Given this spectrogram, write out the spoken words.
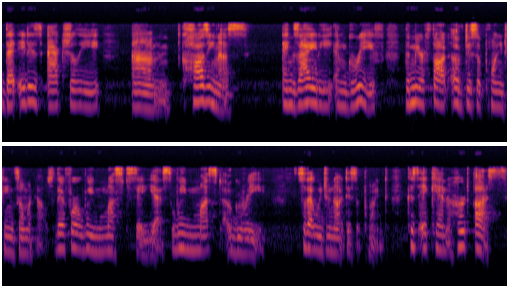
that it is actually um, causing us anxiety and grief the mere thought of disappointing someone else. Therefore, we must say yes. We must agree so that we do not disappoint because it can hurt us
